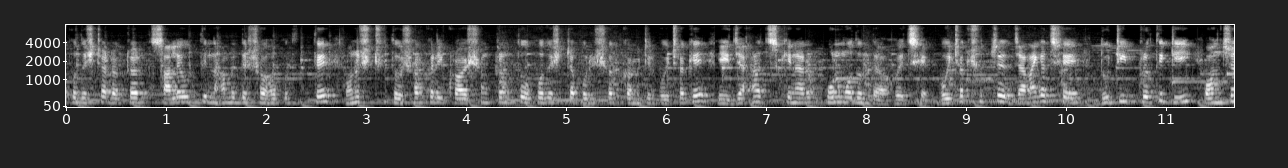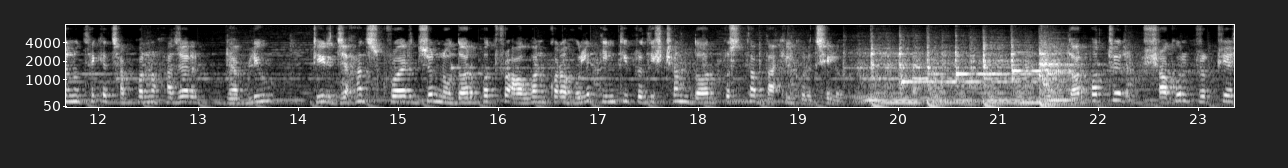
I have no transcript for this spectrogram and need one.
উপদেষ্টা ডক্টর সালেউদ্দিন আহমেদের সভাপতিত্বে অনুষ্ঠিত সরকারি ক্রয় সংক্রান্ত উপদেষ্টা পরিষদ কমিটির বৈঠকে এই জাহাজ কেনার অনুমোদন দেওয়া হয়েছে। বৈঠক সূত্রে জানা গেছে, দুটি প্রতিটি পঞ্চান্ন থেকে ছাপ্পান্ন হাজার ডাব্লিউ টির জাহাজ ক্রয়ের জন্য দরপত্র আহ্বান করা হলে তিনটি প্রতিষ্ঠান দর প্রস্তাব দাখিল করেছিল। দরপত্রের সকল প্রক্রিয়া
